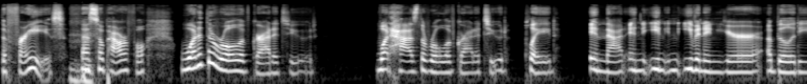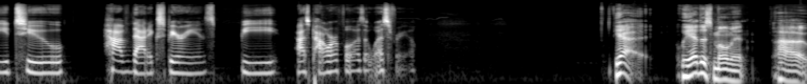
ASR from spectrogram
the phrase. That's so powerful. What did the role of gratitude? What has the role of gratitude played in that, and in, in, even in your ability to have that experience be as powerful as it was for you? Yeah, we had this moment. Uh,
